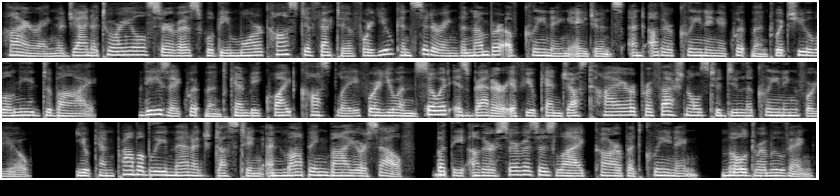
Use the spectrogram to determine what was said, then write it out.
Hiring a janitorial service will be more cost effective for you considering the number of cleaning agents and other cleaning equipment which you will need to buy. These equipment can be quite costly for you, and so it is better if you can just hire professionals to do the cleaning for you. You can probably manage dusting and mopping by yourself, but the other services like carpet cleaning, mold removing,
